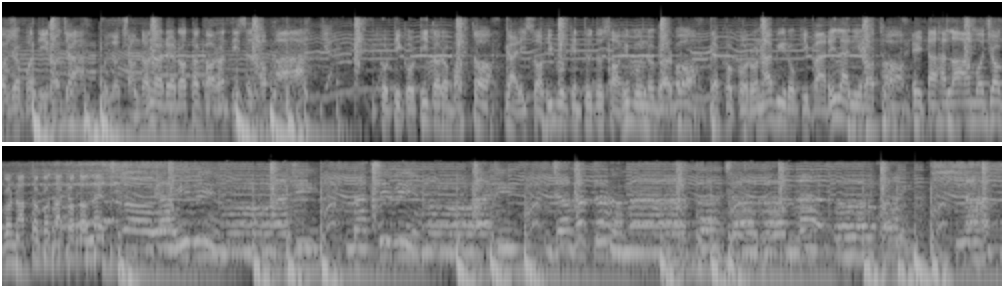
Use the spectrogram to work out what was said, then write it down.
ଗଜପତି ରଜା ଫୁଲ ଚନ୍ଦନରେ ରଥ କରନ୍ତି ସେ ସଫା কোটি কোটি তোর ভক্ত গাড়ি সহিবু কিন্তু তো সহিবু সহিবুনু গর্ব দেখো করোনা বি রোকি পারিলানি রথ এটা হলা আম জগন্নাথ কথা কত লেটস গাইবি মু নাচিবি মু জগতর নাথ জগন্নাথ পাই নাথ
